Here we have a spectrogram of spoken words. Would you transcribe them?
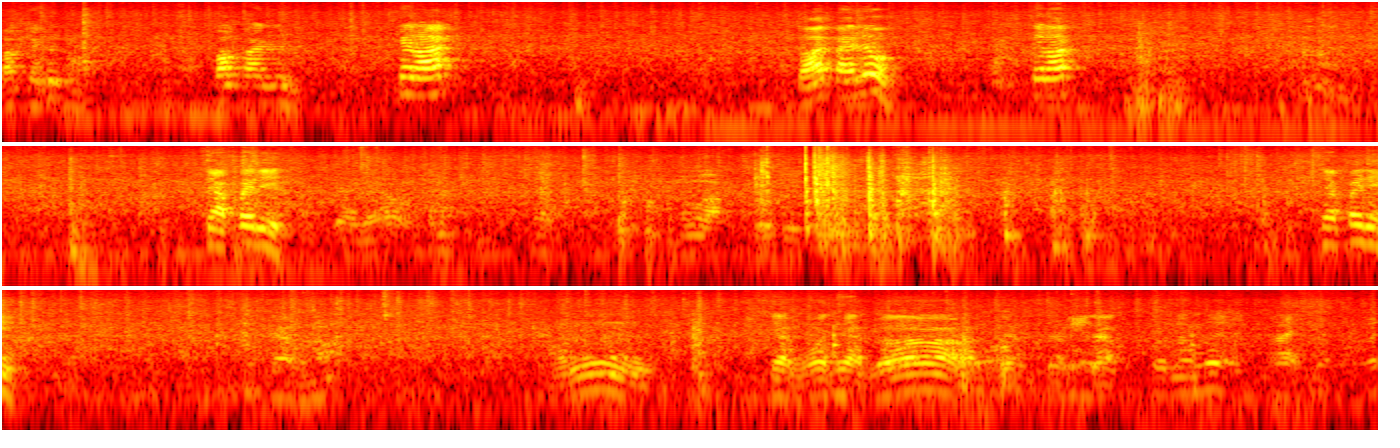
ปักกันปักกันแค่รัดต่อยไปเร็วแค่รัดจับไปดิ ได้แล้วเอาล่ะ จับไปดิแก้วเนาะโอ้จับว่าแถบเด้อนี่แหละตัวนั้นเลยไอ้ไอ้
